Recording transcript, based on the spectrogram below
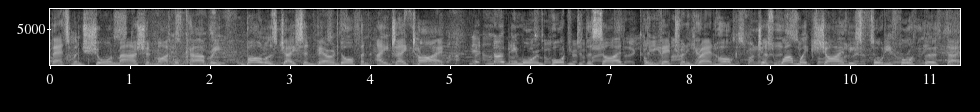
batsmen Shaun Marsh and Michael Carberry, bowlers Jason Behrendorff and AJ Tye, but nobody more important to the side than veteran Brad Hogg, just one week shy of his 44th birthday.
